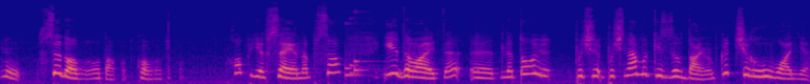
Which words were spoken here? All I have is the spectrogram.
Ну, все добре, отак от, коротко. Хоп, є все, я написав. І давайте е, для того почнемо якісь завдання. Наприклад, чергування.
